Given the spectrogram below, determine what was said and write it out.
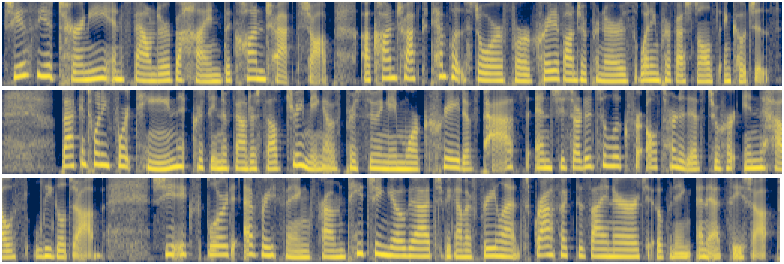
She is the attorney and founder behind The Contract Shop, a contract template store for creative entrepreneurs, wedding professionals, and coaches. Back in 2014, Christina found herself dreaming of pursuing a more creative path, and she started to look for alternatives to her in house legal job. She explored everything from teaching yoga to become a freelance graphic designer to opening an Etsy shop.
